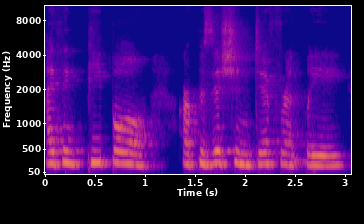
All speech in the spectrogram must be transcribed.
I think people are positioned differently.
